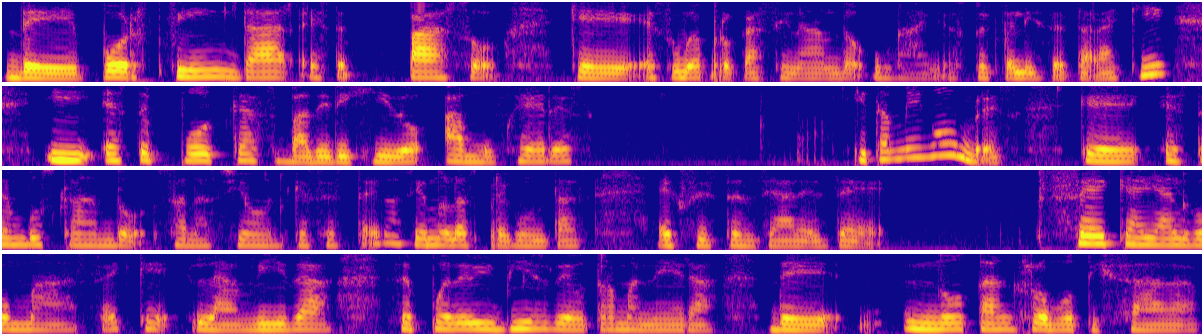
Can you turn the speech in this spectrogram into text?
de por fin dar este paso que estuve procrastinando un año. Estoy feliz de estar aquí y este podcast va dirigido a mujeres y también hombres que estén buscando sanación, que se estén haciendo las preguntas existenciales de sé que hay algo más, sé que la vida se puede vivir de otra manera, de no tan robotizada.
